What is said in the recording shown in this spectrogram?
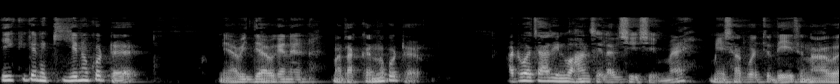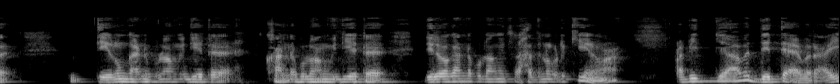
ඒක ගැන කියනකොට මේ අවිද්‍යාව ගැන මතක් කරනකොට අටුවාචාරින් වහන්සේලා විශේෂයෙන්ම මේ සර්වඥ දේශනාව තේරුම් ගන්න පුළුවන් විදිහට කන්න පුළුවන් විදිහට දිරව ගන්න පුළුවන් විදිහට හදනකොට කියනවා අවිද්‍යාව දෙතෑවරයි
